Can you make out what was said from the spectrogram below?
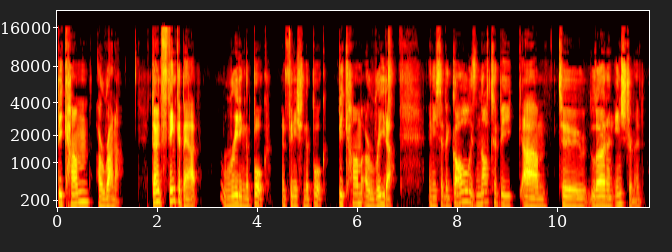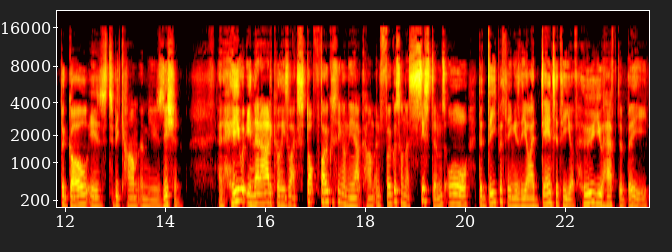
become a runner. Don't think about reading the book and finishing the book, become a reader. And he said the goal is not to be um, to learn an instrument. The goal is to become a musician. And he, in that article, he's like, stop focusing on the outcome and focus on the systems, or the deeper thing is the identity of who you have to be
